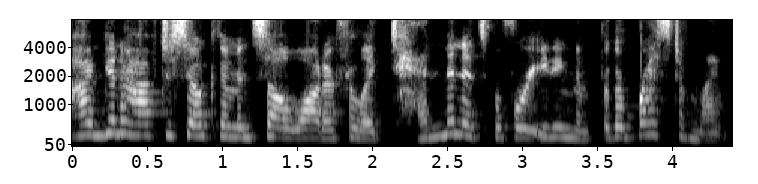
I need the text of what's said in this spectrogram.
I'm going to have to soak them in salt water for like 10 minutes before eating them for the rest of my life.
